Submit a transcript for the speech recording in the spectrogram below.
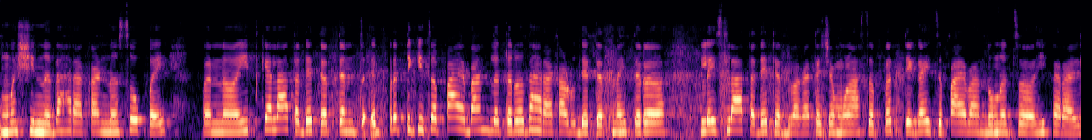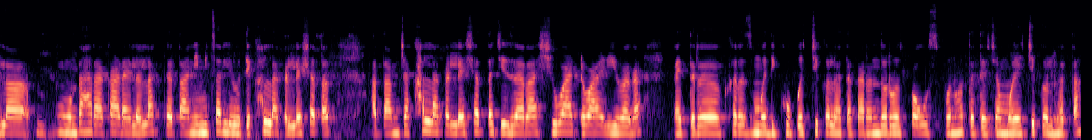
मशीननं धारा काढणं सोपं आहे. पण इतक्या लाता देतात. त्यांचं प्रत्येकीचं पाय बांधलं तर धारा काढू देतात नाहीतर लईच लाता देतात बघा. त्याच्यामुळं असं प्रत्येक गाईचं पाय बांधूनच हे करायला धारा काढायला लागतात. आणि मी चालले होते खाल्लाकडल्या शेतात. आता आमच्या खाल्लाकडल्या शेताची जरा अशी वाट वाळली बघा. नाहीतर खरंच मध्ये खूपच चिखल होता कारण दररोज पाऊस पण होता त्याच्यामुळे चिखल होता.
